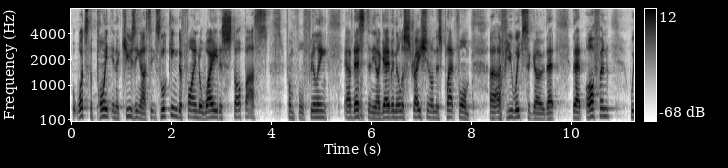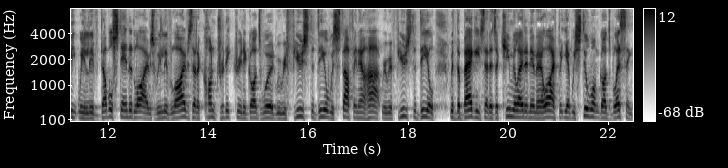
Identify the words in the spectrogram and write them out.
But what's the point in accusing us? He's looking to find a way to stop us from fulfilling our destiny. I gave an illustration on this platform uh, a few weeks ago that, that often we, we live double standard lives. We live lives that are contradictory to God's word. We refuse to deal with stuff in our heart. We refuse to deal with the baggage that has accumulated in our life, but yet we still want God's blessing.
